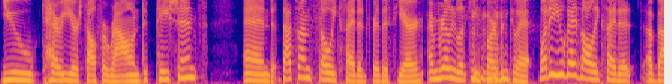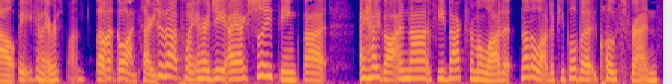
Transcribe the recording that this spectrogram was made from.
you carry yourself around patients. And that's why I'm so excited for this year. I'm really looking forward to it. What are you guys all excited about? Wait, can I respond? But Uh, go on. Sorry. to that point, Harji, I actually think that I had gotten that feedback from a lot of, not a lot of people, but close friends.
